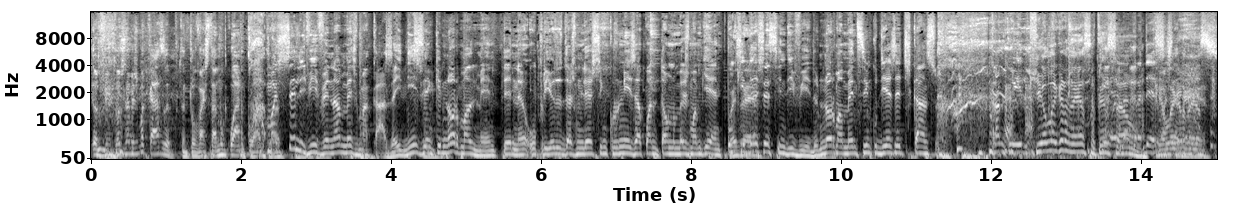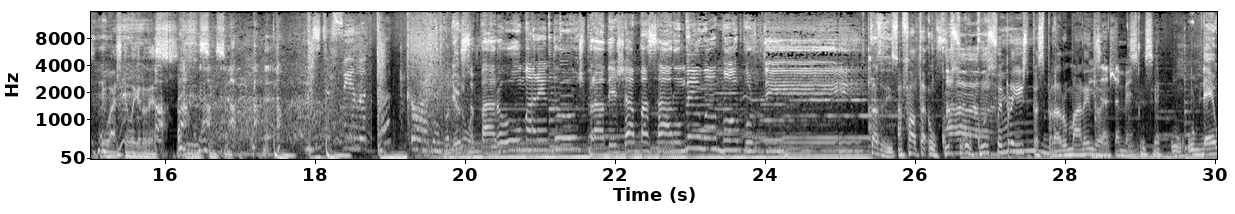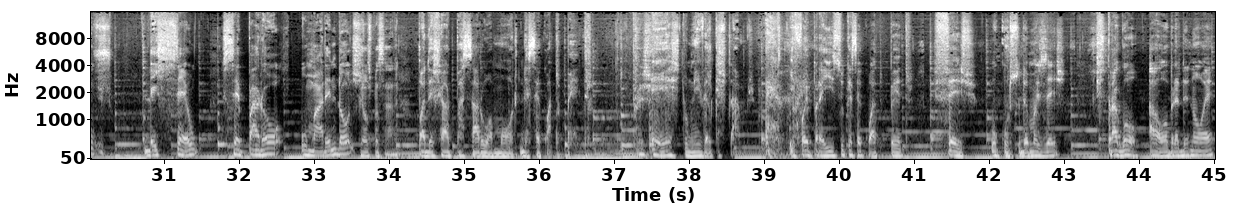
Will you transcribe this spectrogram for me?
Eles vivem todos na mesma casa, portanto ele vai estar no quarto. Ah, mas se eles vivem na mesma casa e dizem que normalmente né, o período das mulheres sincroniza quando estão no mesmo ambiente. Pois o que é. deixa esse indivíduo? Normalmente cinco dias de descanso. Tranquilo. Que ele agradece, atenção. ele agradece. Que ele agradece. Eu acho que ele agradece. sim, sim. Deus separou o mar em dois pra deixar passar o meu amor por ti. Por causa disso. Há falta, o curso, o curso foi para isto, para separar o mar em dois. Exatamente. Sim, sim. O, o Deus desceu, separou o mar em dois eles passarem. para deixar passar o amor de C4 Pedro. É este o nível que estamos. E foi para isso que C4 Pedro fez o curso de Moisés, estragou a obra de Noé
